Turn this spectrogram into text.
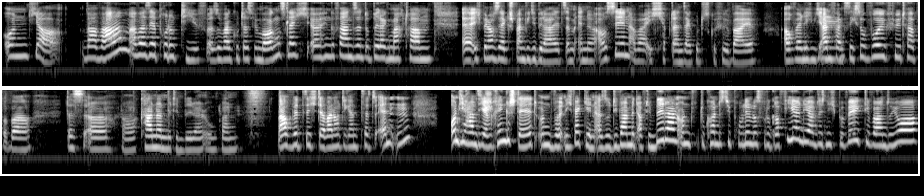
Und ja, war warm, aber sehr produktiv. Also war gut, dass wir morgens gleich äh, hingefahren sind und Bilder gemacht haben. Äh, ich bin auch sehr gespannt, wie die Bilder jetzt am Ende aussehen, aber ich habe da ein sehr gutes Gefühl bei. Auch wenn ich mich Mhm. anfangs nicht so wohl gefühlt habe, aber das äh, ja, kam dann mit den Bildern irgendwann. War auch witzig, da waren auch die ganze Zeit zu enden. Und die haben sich einfach hingestellt und wollten nicht weggehen. Also die waren mit auf den Bildern und du konntest die problemlos fotografieren. Die haben sich nicht bewegt. Die waren so, ja,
